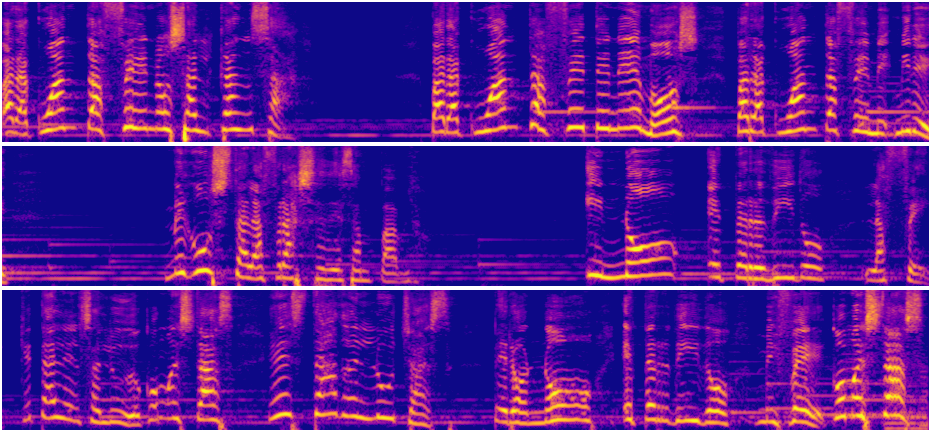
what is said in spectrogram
¿Para cuánta fe nos alcanza? ¿Para cuánta fe tenemos? ¿Para cuánta fe? mire, me gusta la frase de San Pablo. Y no he perdido la fe. ¿Qué tal el saludo? ¿Cómo estás? He estado en luchas, pero no he perdido mi fe. ¿Cómo estás?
